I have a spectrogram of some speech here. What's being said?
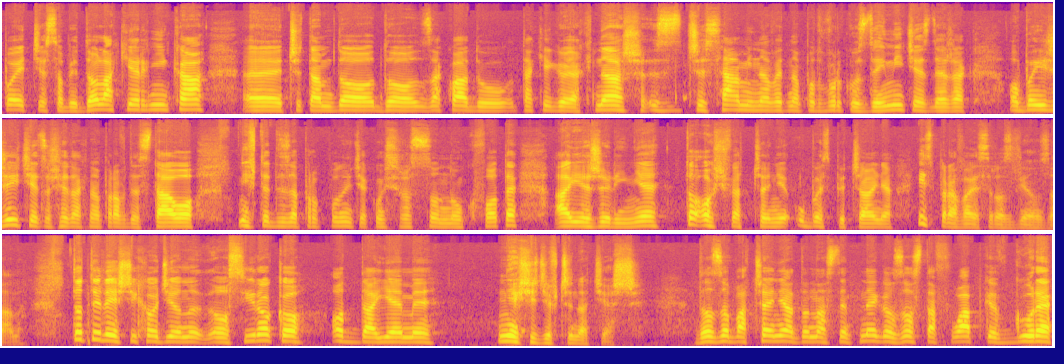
pojedźcie sobie do lakiernika, e, czy tam do, do zakładu takiego jak nasz, czy sami nawet na podwórku zdejmijcie zderzak, obejrzyjcie, co się tak naprawdę stało i wtedy zaproponujcie jakąś rozsądną kwotę, a jeżeli nie, to oświadczenie ubezpieczalnia i sprawa jest rozwiązana. To tyle, jeśli chodzi o, o Sirocco. Oddajemy. Niech się dziewczyna cieszy. Do zobaczenia, do następnego. Zostaw łapkę w górę,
